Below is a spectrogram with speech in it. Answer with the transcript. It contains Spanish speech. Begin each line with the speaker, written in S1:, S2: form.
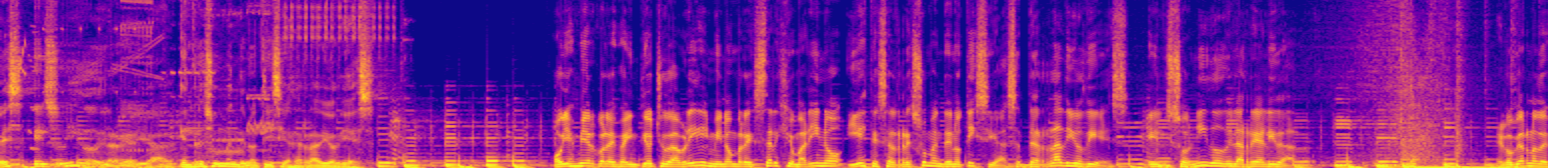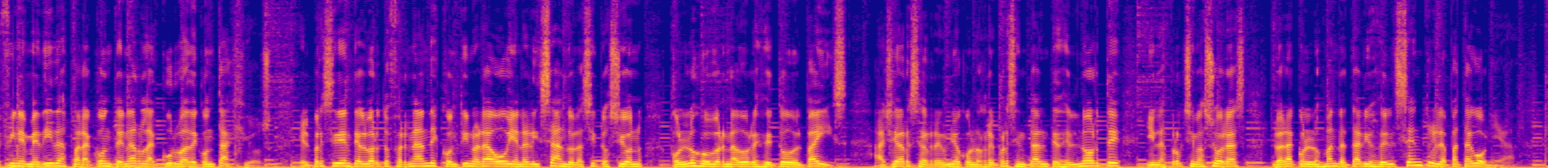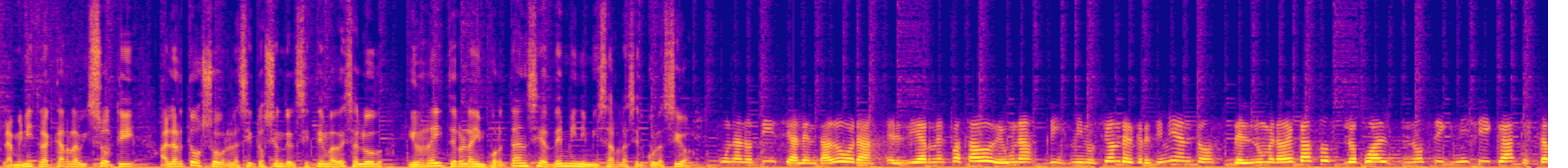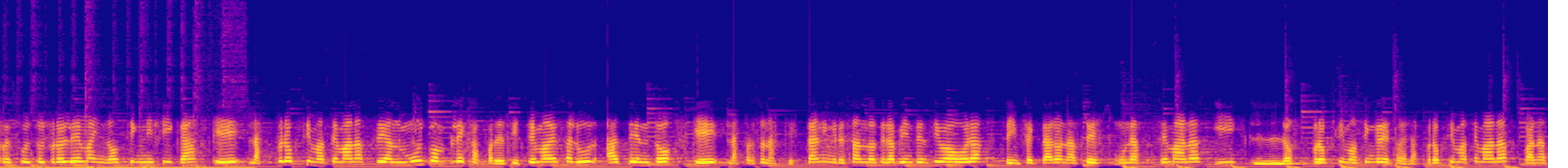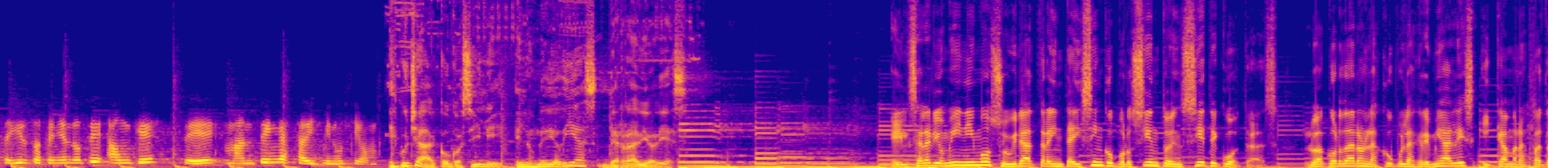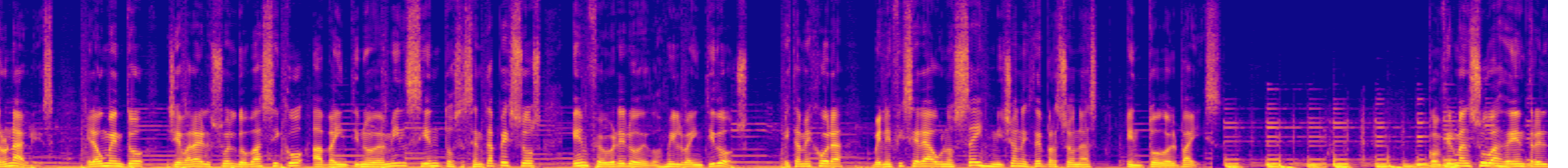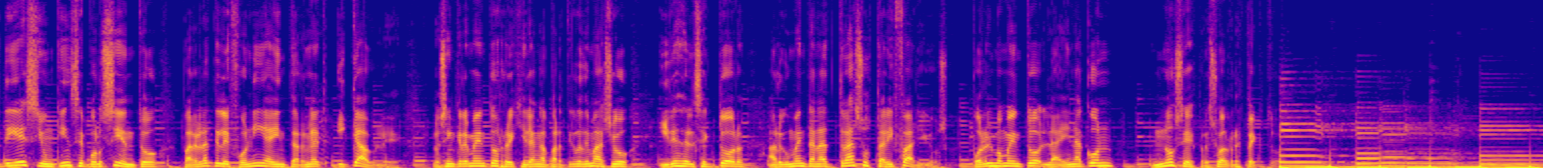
S1: Es El Sonido de la Realidad, el resumen de noticias de Radio 10.
S2: Hoy es miércoles 28 de abril, mi nombre es Sergio Marino y este es el resumen de noticias de Radio 10, El Sonido de la Realidad. El gobierno define medidas para contener la curva de contagios. El presidente Alberto Fernández continuará hoy analizando la situación con los gobernadores de todo el país. Ayer se reunió con los representantes del norte y en las próximas horas lo hará con los mandatarios del centro y la Patagonia. La ministra Carla Bisotti alertó sobre la situación del sistema de salud y reiteró la importancia de minimizar la circulación.
S3: Una noticia alentadora el viernes pasado de una disminución del crecimiento del número de casos, lo cual no significa que esté resuelto el problema y no significa que las próximas semanas sean muy complejas para el sistema de salud, atento que las personas que están ingresando a terapia intensiva ahora se infectaron hace unas semanas y los próximos ingresos de las próximas semanas van a seguir sosteniéndose aunque se mantenga esta disminución.
S1: Escucha a Coco Silly en los mediodías de Radio 10.
S2: El salario mínimo subirá 35% en siete cuotas. Lo acordaron las cúpulas gremiales y cámaras patronales. El aumento llevará el sueldo básico a 29.160 pesos en febrero de 2022. Esta mejora beneficiará a unos 6 millones de personas en todo el país confirman subas de entre el 10 y un 15% para la telefonía, internet y cable. Los incrementos regirán a partir de mayo y desde el sector argumentan atrasos tarifarios. Por el momento, la ENACON no se expresó al respecto.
